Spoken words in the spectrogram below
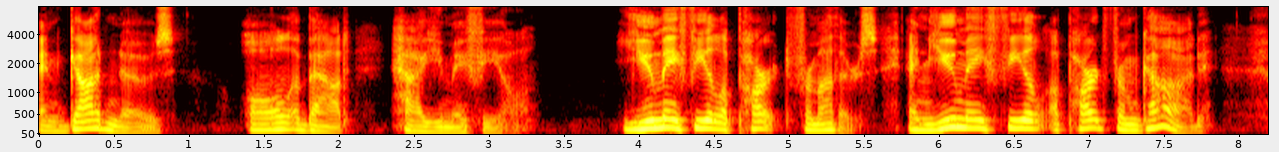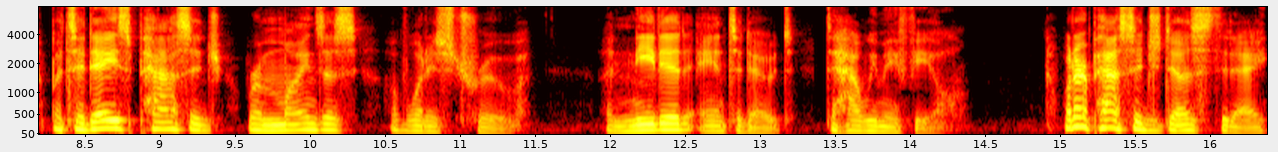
and God knows, all about how you may feel. You may feel apart from others, and you may feel apart from God, but today's passage reminds us of what is true, a needed antidote to how we may feel. What our passage does today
